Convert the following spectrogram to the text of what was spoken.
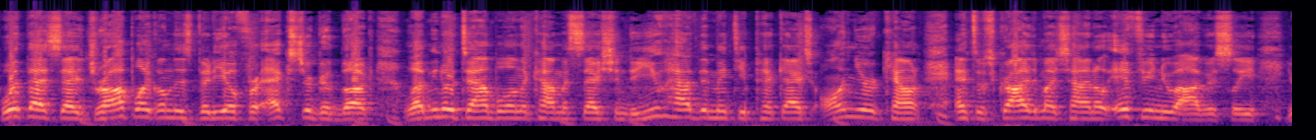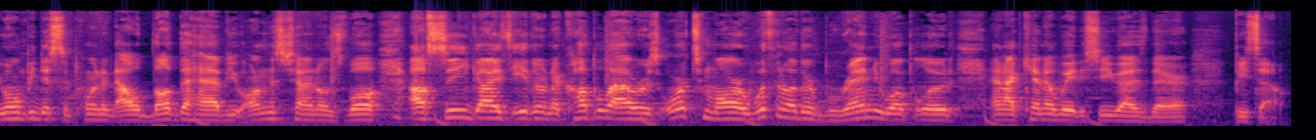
with that said, drop a like on this video for extra good luck. Let me know down below in the comment section. Do you have the Minty Pickaxe on your account? And subscribe to my channel if you're new, obviously. You won't be disappointed. I would love to have you on this channel as well. I'll see you guys either in a couple hours or tomorrow with another brand new upload. And I cannot wait to see you guys there. Peace out.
